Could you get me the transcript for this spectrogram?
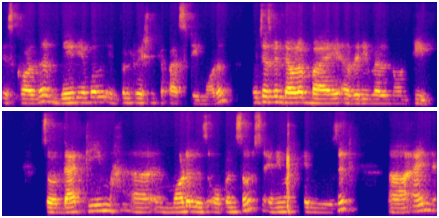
is called the variable infiltration capacity model, which has been developed by a very well-known team. So that team uh, model is open source, anyone can use it. Uh, and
